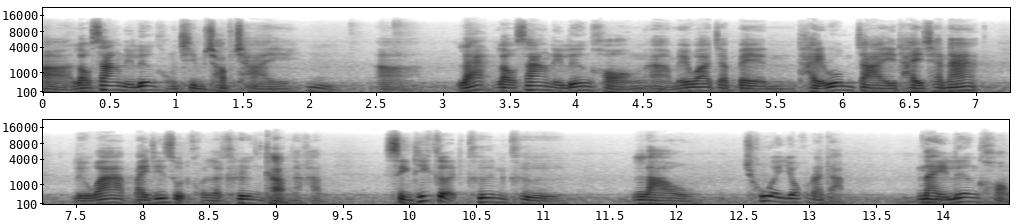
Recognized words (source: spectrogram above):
อ่าเราสร้างในเรื่องของชิมช็อปใช้อืมอ่าและเราสร้างในเรื่องของอาไม่ว่าจะเป็นไทยร่วมใจไทยชนะ หรือว่าไปที่สุดคนละครึ่งครับนะครับ สิ่งที่เกิดขึ้นคือเราช่วยยกระดับในเรื่องของ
